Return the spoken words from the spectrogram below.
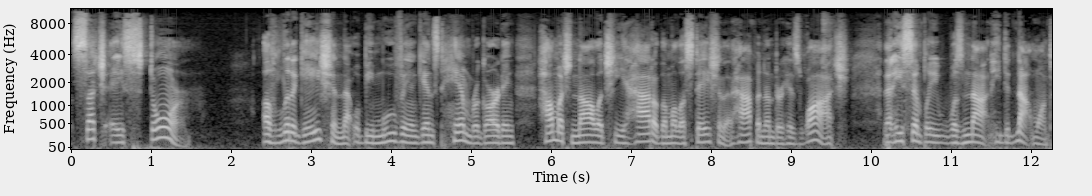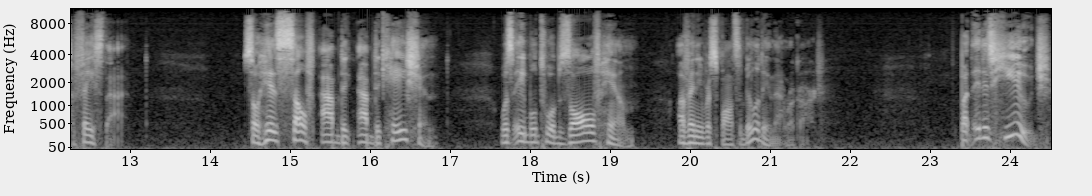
such a storm of litigation that would be moving against him regarding how much knowledge he had of the molestation that happened under his watch that he simply was not, he did not want to face that. So his self abdication was able to absolve him of any responsibility in that regard. But it is huge.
